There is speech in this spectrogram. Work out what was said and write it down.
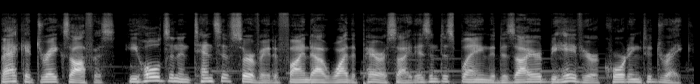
Back at Drake's office, he holds an intensive survey to find out why the parasite isn't displaying the desired behavior according to Drake.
